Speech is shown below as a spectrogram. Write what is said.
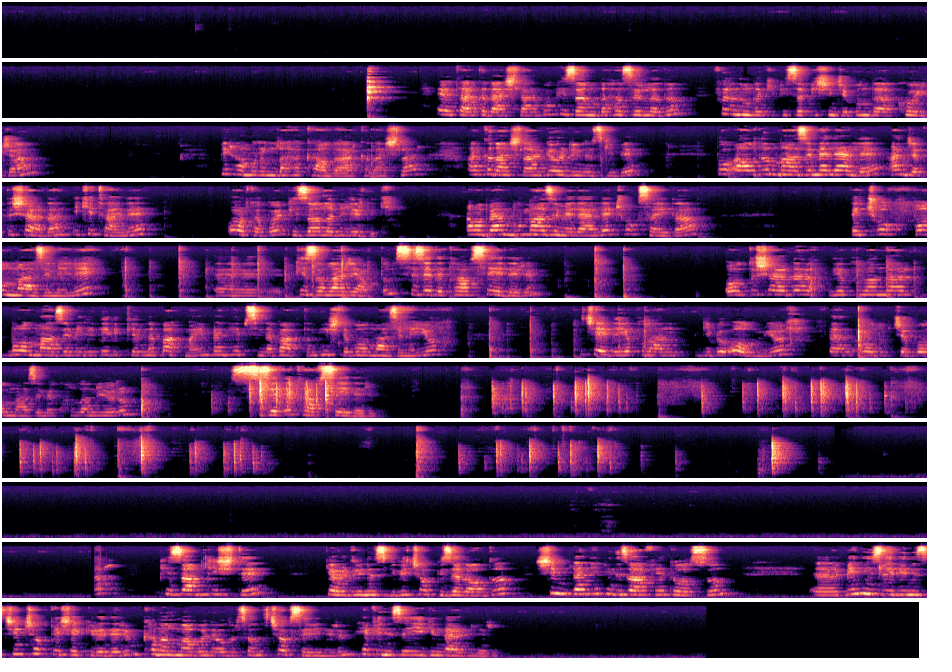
Evet arkadaşlar bu pizzamı da hazırladım. Fırınımdaki pizza pişince bunu da koyacağım. Bir hamurum daha kaldı arkadaşlar. Arkadaşlar gördüğünüz gibi bu aldığım malzemelerle ancak dışarıdan iki tane orta boy pizza alabilirdik. Ama ben bu malzemelerle çok sayıda ve çok bol malzemeli e, pizzalar yaptım. Size de tavsiye ederim. O dışarıda yapılanlar bol malzemeli dediklerine bakmayın. Ben hepsine baktım. Hiç de bol malzeme yok. Hiç evde yapılan gibi olmuyor. Ben oldukça bol malzeme kullanıyorum. Size de tavsiye ederim. Pizzam pişti. Gördüğünüz gibi çok güzel oldu. Şimdiden hepinize afiyet olsun. Ee, Beni izlediğiniz için çok teşekkür ederim. Kanalıma abone olursanız çok sevinirim. Hepinize iyi günler dilerim.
